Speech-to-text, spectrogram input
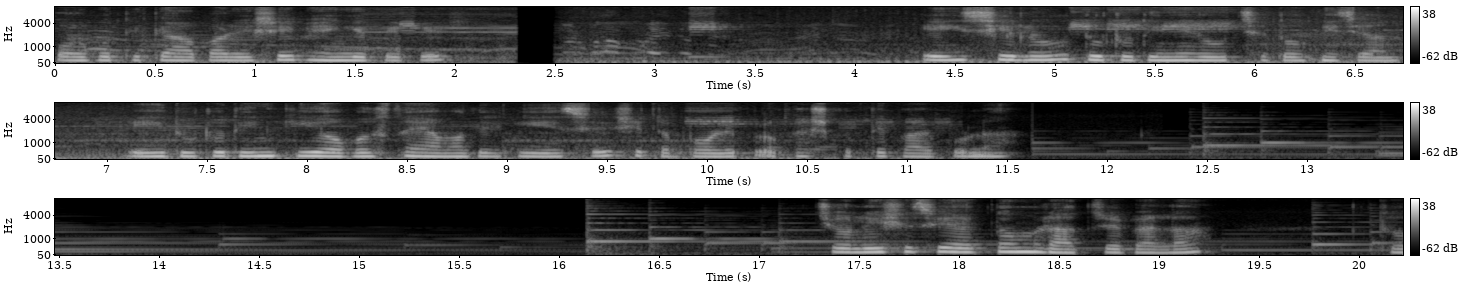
পরবর্তীতে আবার এসে ভেঙে দেবে। এই ছিল দুটো দিনের উচ্ছেদ অভিযান। এই দুটো দিন কী অবস্থায় আমাদের গিয়েছে সেটা বলে প্রকাশ করতে পারব না। চলে এসেছি একদম রাত্রেবেলা। তো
